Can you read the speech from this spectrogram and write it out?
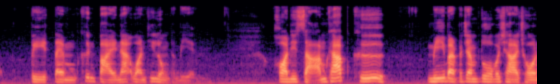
16 ปีเต็มขึ้นไปณวันที่ลงทะเบียน ข้อที่ 3 ครับ คือมีบัตรประจำตัวประชาชน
